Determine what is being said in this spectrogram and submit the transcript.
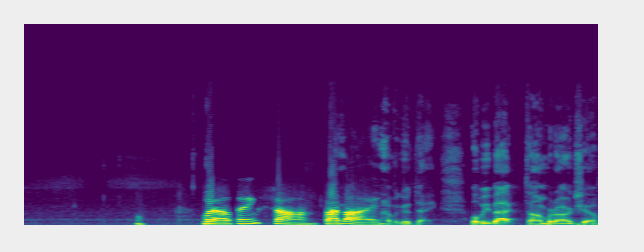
Well, thanks, Tom. Bye bye. Have a good day. We'll be back. Tom Barnard Show.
